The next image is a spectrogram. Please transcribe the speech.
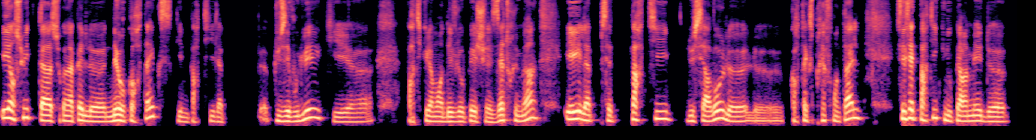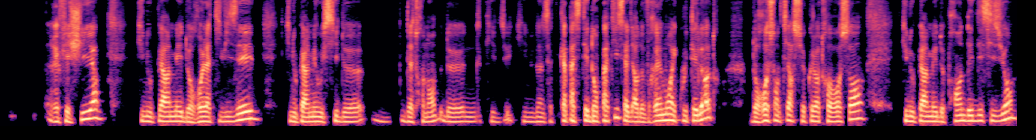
Et ensuite, tu as ce qu'on appelle le néocortex, qui est une partie la plus évoluée, qui est particulièrement développée chez les êtres humains. Et cette partie du cerveau, le cortex préfrontal, c'est cette partie qui nous permet de réfléchir, qui nous permet de relativiser, qui nous permet aussi de, d'être de, qui, nous donne cette capacité d'empathie, c'est-à-dire de vraiment écouter l'autre, de ressentir ce que l'autre ressent, qui nous permet de prendre des décisions.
